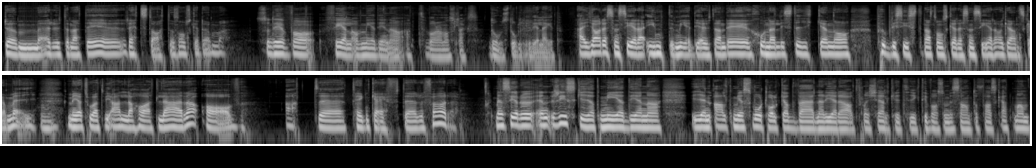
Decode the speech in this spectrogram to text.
dömer utan att det är rättsstaten som ska döma. Så det var fel av medierna att vara någon slags domstol i det läget? Jag recenserar inte medier utan det är journalistiken och publicisterna som ska recensera och granska mig. Mm. Men jag tror att vi alla har att lära av att eh, tänka efter före. Men ser du en risk i att medierna i en allt mer svårtolkad värld när det gäller allt från källkritik till vad som är sant och falskt, att, man,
